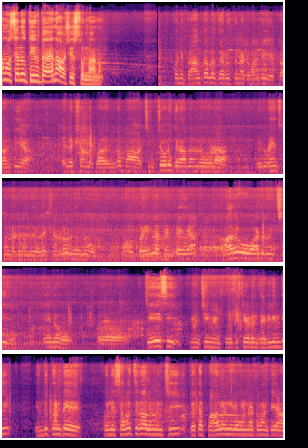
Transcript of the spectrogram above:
సమస్యలు తీరుతాయని ఆశిస్తున్నాను. కొన్ని ప్రాంతాల్లో జరుగుతున్నటువంటి ప్రాంతీయ ఎలక్షన్లో భాగంగా మా చించోడు గ్రామంలో కూడా నిర్వహించుకున్నటువంటి ఎలక్షన్లో నేను ఆ, బైండ్ల పెంటయ్య ఆరో వార్డు నుంచి నేను జేఏసీ నుంచి మేము పోటీ చేయడం జరిగింది. ఎందుకంటే కొన్ని సంవత్సరాల నుంచి గత పాలనలో ఉన్నటువంటి ఆ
